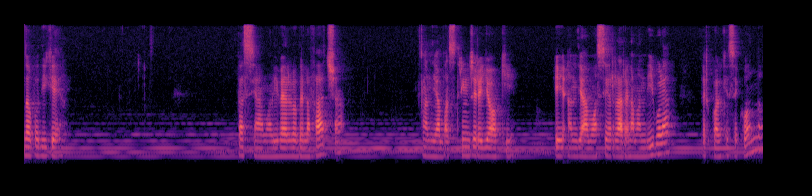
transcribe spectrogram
Dopodiché passiamo a livello della faccia, andiamo a stringere gli occhi e andiamo a serrare la mandibola per qualche secondo.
